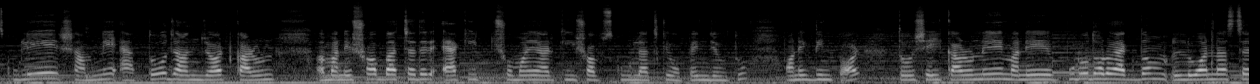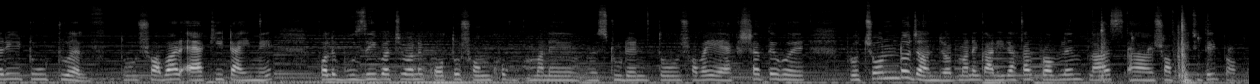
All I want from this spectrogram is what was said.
স্কুলে সামনে এত যানজট, কারণ মানে সব বাচ্চাদের একই সময় আর কি সব স্কুল আজকে ওপেন যেহেতু অনেক দিন পর। তো সেই কারণে মানে পুরো ধরো একদম লোয়ার নার্সারি টু টুয়েলভ। তো সবার একই টাইমে ফলে বুঝতেই পারছ মানে কত সংখ্যক মানে স্টুডেন্ট তো সবাই একসাথে হয়ে প্রচণ্ড যানজট মানে গাড়ি রাখার প্রবলেম প্লাস সব কিছুতেই প্রবলেম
